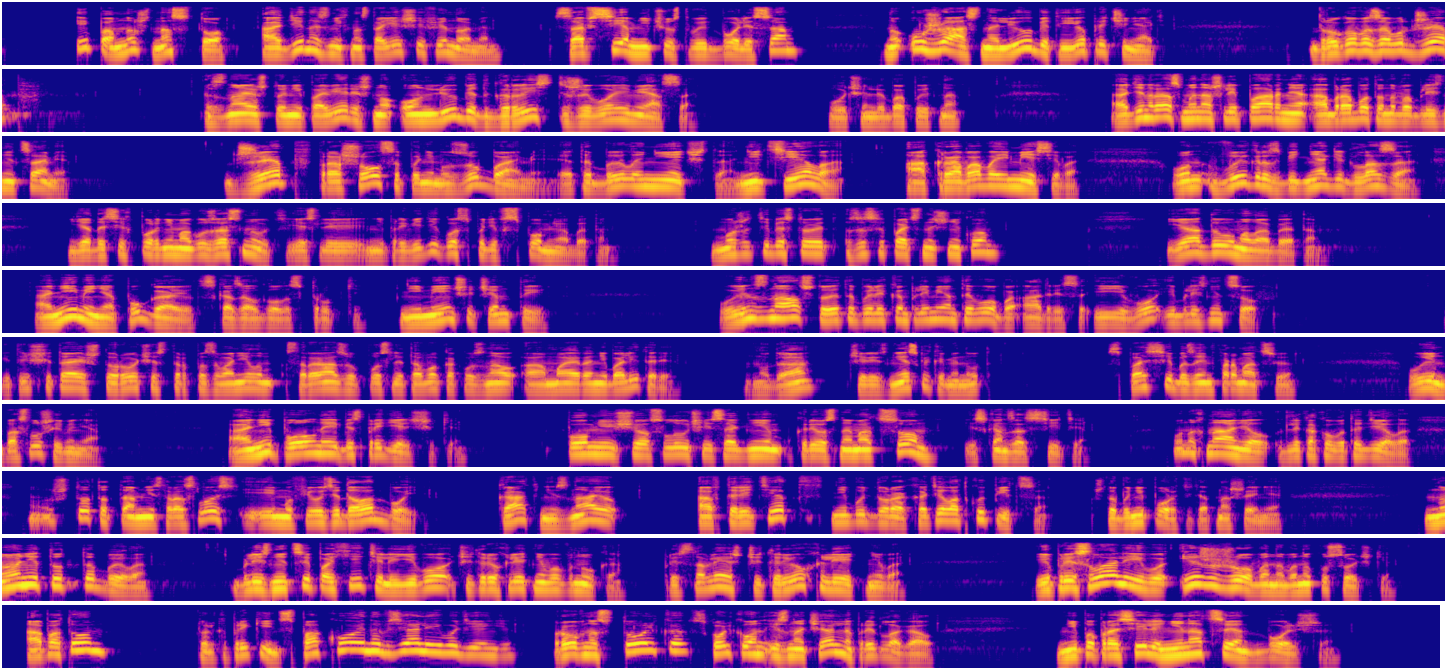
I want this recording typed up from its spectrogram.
и помножь на сто. Один из них настоящий феномен. Совсем не чувствует боли сам, но ужасно любит ее причинять. Другого зовут Джеб. Знаю, что не поверишь, но он любит грызть живое мясо. Очень любопытно. Один раз мы нашли парня, обработанного близнецами. Джеб прошелся по нему зубами. Это было нечто, не тело, а кровавое месиво. Он выгрыз бедняге глаза — я до сих пор не могу заснуть, если, не приведи, Господи, вспомню об этом. Может, тебе стоит засыпать с ночником? Я думал об этом. Они меня пугают, — сказал голос в трубке, — не меньше, чем ты. Уин знал, что это были комплименты в оба адреса, и его, и близнецов. И ты считаешь, что Рочестер позвонил им сразу после того, как узнал о Майроне Болитере? Ну да, через несколько минут. Спасибо за информацию. Уин, послушай меня. Они полные беспредельщики. Помню еще случай с одним крестным отцом из Канзас-Сити. Он их нанял для какого-то дела. Ну, что-то там не срослось, и мафиози дал отбой. Как, не знаю. Авторитет, не будь дурак, хотел откупиться, чтобы не портить отношения. Но не тут-то было. Близнецы похитили его четырехлетнего внука. Представляешь, четырехлетнего. И прислали его изжеванного на кусочки. А потом только прикинь, спокойно взяли его деньги. Ровно столько, сколько он изначально предлагал. Не попросили ни на цент больше.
